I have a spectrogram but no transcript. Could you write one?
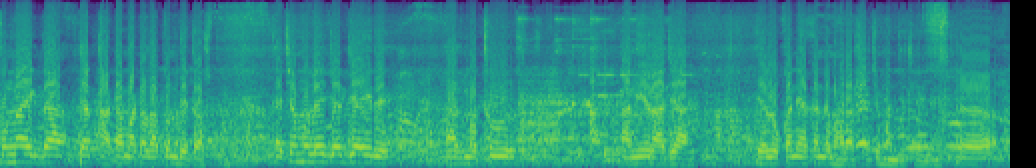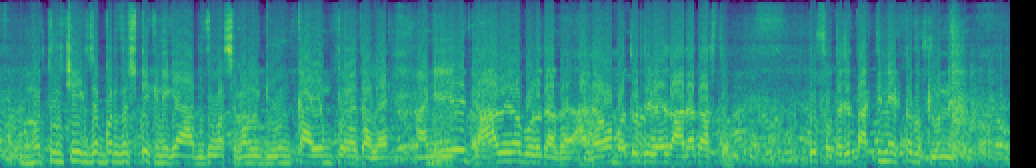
पुन्हा एकदा त्या थाटामाटात आपण देत असतो. त्याच्यामुळे जग जाहीर आहे आज मथुर आणि राजा या लोकांनी अखंड महाराष्ट्राचे मन आहे. अ, मथुरची एक जबरदस्त टेक्निक आहे. आदत वासरांना घेऊन कायम पळत आलाय आणि दहा वेळा बोलत आलोय. जेव्हा मथुरच्या वेळेस आदात असतो तो स्वतःच्या ताकदीने एकटाच उचलून नेतो.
